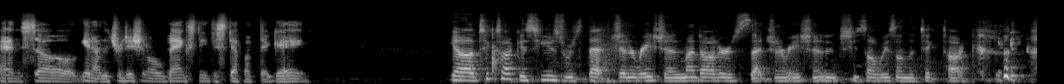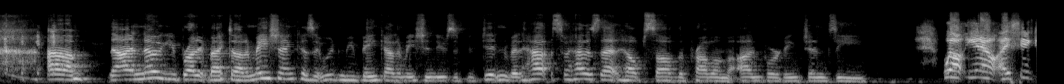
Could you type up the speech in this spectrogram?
And so you know the traditional banks need to step up their game Yeah, TikTok is huge with that generation. My daughter's that generation, and she's always on the TikTok. um, now I know you brought it back to automation because it wouldn't be bank automation news if you didn't. But how? So how does that help solve the problem of onboarding Gen Z? Well, you know, I think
